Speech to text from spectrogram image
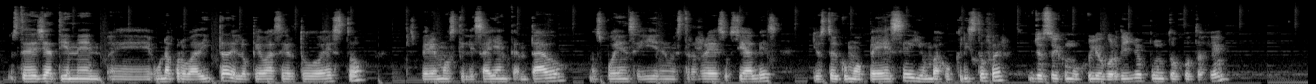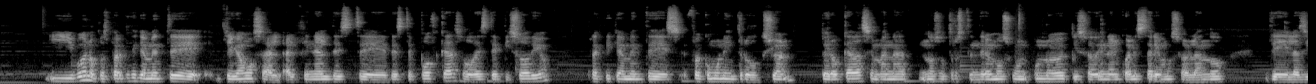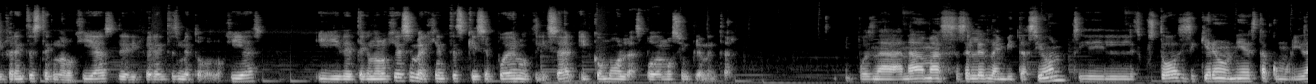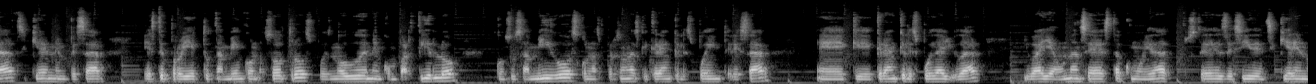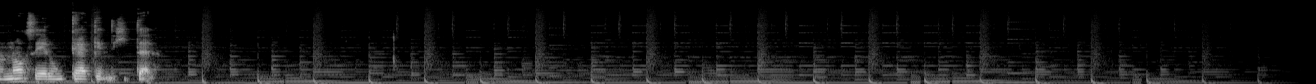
ustedes ya tienen eh, una probadita de lo que va a ser todo esto. Esperemos que les haya encantado. Nos pueden seguir en nuestras redes sociales. Yo estoy como ps-christopher. Yo estoy como juliogordillo.jg. Y bueno, pues prácticamente llegamos al, final de este, de este podcast o de este episodio. Prácticamente fue como una introducción, pero cada semana nosotros tendremos un, un nuevo episodio en el cual estaremos hablando de las diferentes tecnologías, de diferentes metodologías y de tecnologías emergentes que se pueden utilizar y cómo las podemos implementar. Pues nada, nada más hacerles la invitación, si les gustó, si se quieren unir a esta comunidad, si quieren empezar este proyecto también con nosotros, pues no duden en compartirlo con sus amigos, con las personas que crean que les puede interesar, eh, que crean que les puede ayudar y vaya, únanse a esta comunidad, ustedes deciden si quieren o no ser un crack en digital.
